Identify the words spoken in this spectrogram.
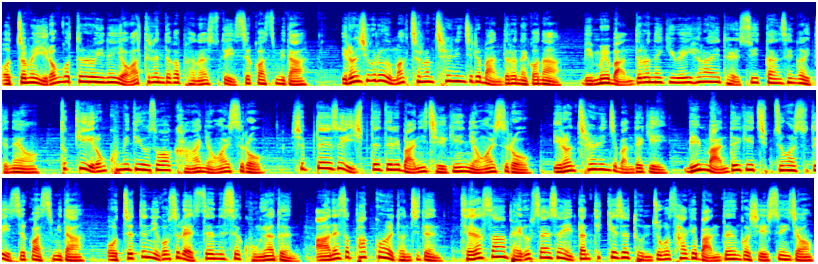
어쩌면 이런 것들로 인해 영화 트렌드가 변할 수도 있을 것 같습니다. 이런 식으로 음악처럼 챌린지를 만들어내거나 밈을 만들어내기 위해 혈안이 될 수 있다는 생각이 드네요. 특히 이런 코미디 요소가 강한 영화일수록 10대에서 20대들이 많이 즐기는 영화일수록 이런 챌린지 만들기, 밈 만들기에 집중할 수도 있을 것 같습니다. 어쨌든 이것을 SNS에 공유하든 안에서 팝콘을 던지든 제작사와 배급사에서는 일단 티켓을 돈 주고 사게 만드는 것이 1순위죠.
